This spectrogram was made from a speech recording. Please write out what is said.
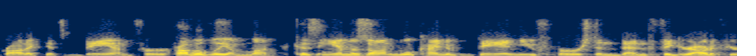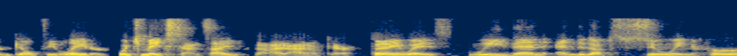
product gets banned banned for probably a month because Amazon will kind of ban you first and then figure out if you're guilty later, which makes sense. I, I, I don't care. But anyways, we then ended up suing her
